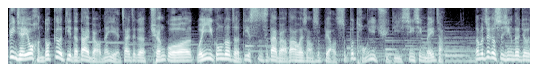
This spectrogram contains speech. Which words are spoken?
并且有很多各地的代表呢也在这个全国文艺工作者第四次代表大会上是表示不同意取缔新兴美展。那么这个事情呢，就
